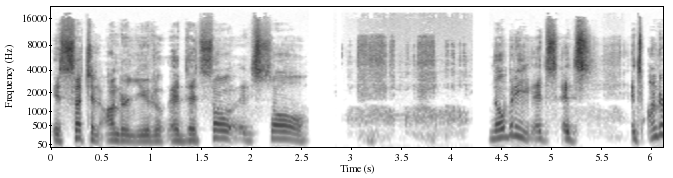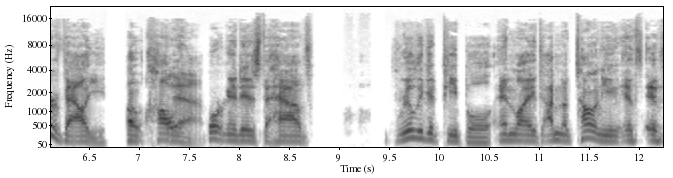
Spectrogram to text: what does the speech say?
is such an underutilized. It's so it's so nobody. It's it's it's undervalued of how Yeah. important it is to have really good people. And like I'm not telling you, if if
